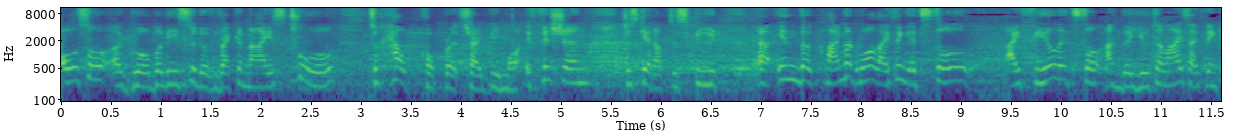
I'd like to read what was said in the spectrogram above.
also a globally sort of recognized tool to help corporates right be more efficient, just get up to speed. Uh, in the climate world, I think it's still I feel it's still underutilized. I think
